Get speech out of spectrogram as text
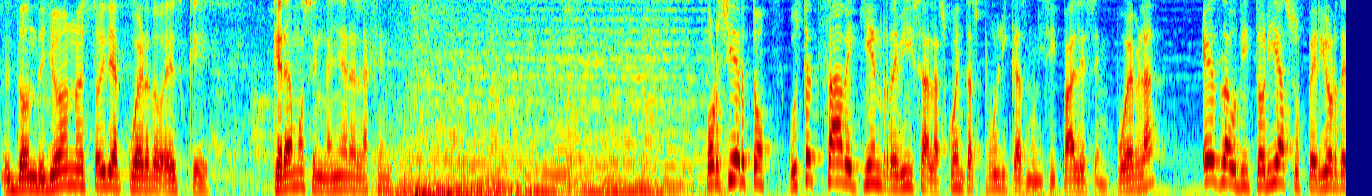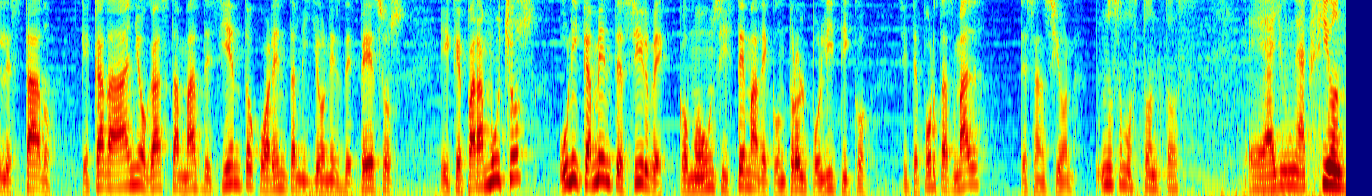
Donde yo no estoy de acuerdo es que queramos engañar a la gente. Por cierto, ¿usted sabe quién revisa las cuentas públicas municipales en Puebla? Es la Auditoría Superior del Estado, que cada año gasta más de 140 millones de pesos y que para muchos únicamente sirve como un sistema de control político. Si te portas mal, te sanciona. No somos tontos, eh, hay una acción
